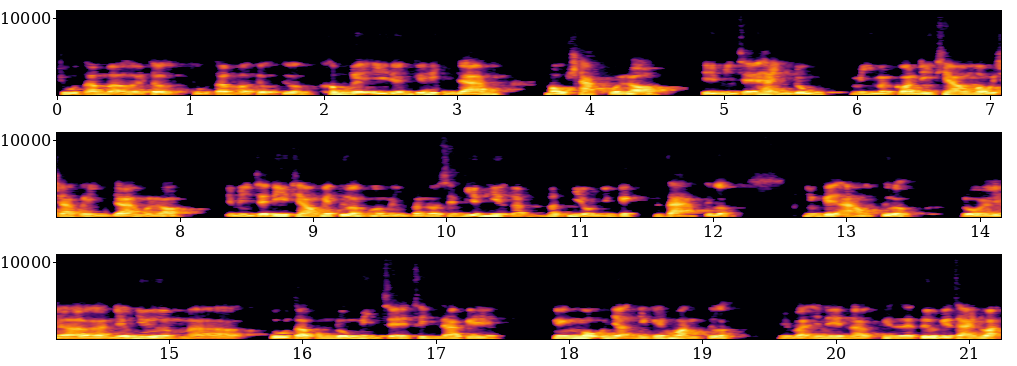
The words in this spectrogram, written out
chú tâm vào hơi thở chú tâm vào tưởng tướng không để ý đến cái hình dáng màu sắc của nó thì mình sẽ hành đúng. Mình mà còn đi theo màu sắc và hình dáng của nó thì mình sẽ đi theo cái tưởng của mình và nó sẽ biến hiện ra rất nhiều những cái giả tưởng những cái ảo tưởng. Rồi uh, nếu như mà tu tập không đúng mình sẽ sinh ra cái cái ngộ nhận những cái hoang tưởng. Vì vậy nên là cái từ cái giai đoạn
